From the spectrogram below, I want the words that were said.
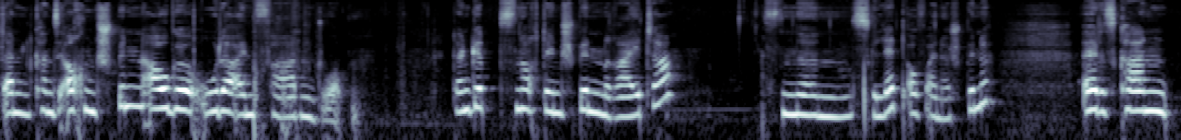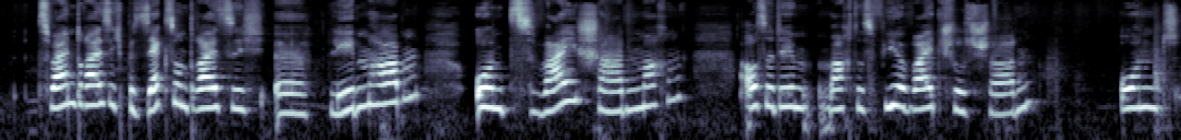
dann kann sie auch ein Spinnenauge oder einen Faden droppen. Dann gibt es noch den Spinnenreiter. Das ist ein Skelett auf einer Spinne. Äh, das kann 32 bis 36 äh, Leben haben und zwei Schaden machen. Außerdem macht es vier Weitschussschaden und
